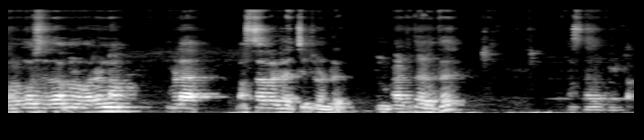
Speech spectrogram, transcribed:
ഓൾമോസ്റ്റ് നമ്മൾ ഒരെണ്ണം ഇവിടെ മസാല വെച്ചിട്ടുണ്ട്. നമുക്ക് അടുത്തടുത്ത് മസാല കൂട്ടാം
